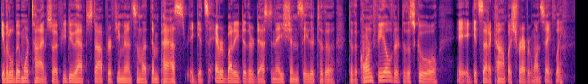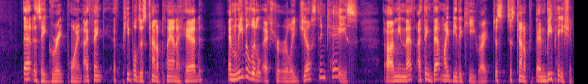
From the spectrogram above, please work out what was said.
give it a little bit more time. So if you do have to stop for a few minutes and let them pass, it gets everybody to their destinations, either to the to the cornfield or to the school. It, it gets that accomplished for everyone safely. That is a great point. I think if people just kind of plan ahead and leave a little extra early, just in case. I mean that I think that might be the key, right? Just just kind of and be patient.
